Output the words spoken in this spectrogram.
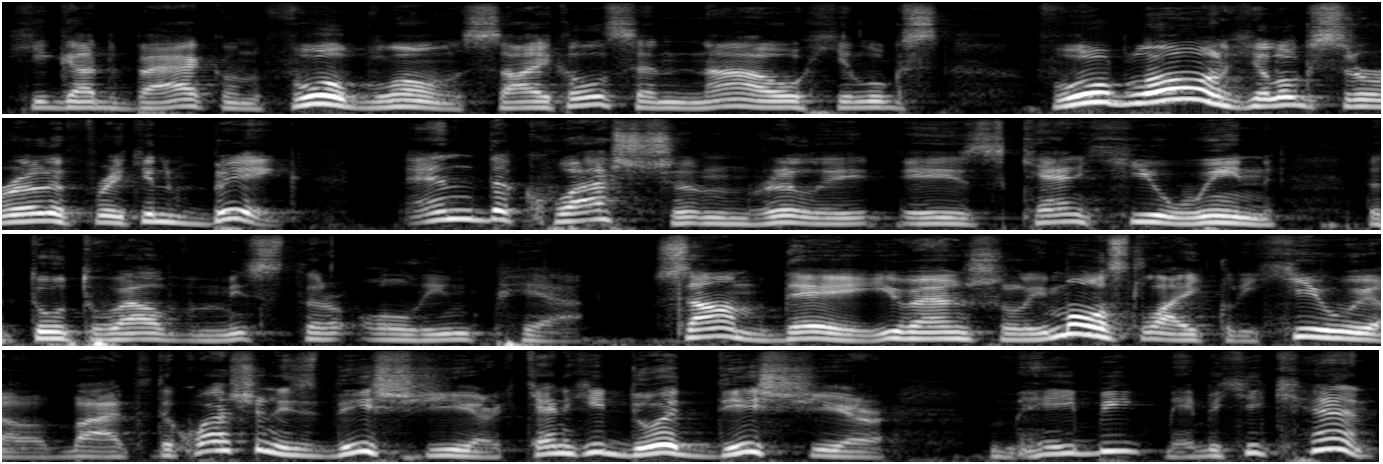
He got back on full blown cycles, and now he looks full blown, he looks really freaking big. And the question really is can he win the 212 Mr. Olympia? Someday, eventually, most likely he will, but the question is this year, can he do it this year? Maybe, maybe he can.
